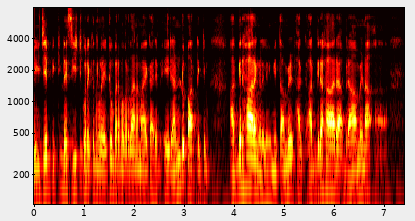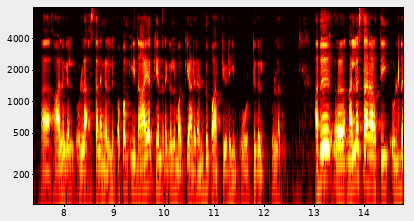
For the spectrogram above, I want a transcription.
ബി ജെ പിയുടെ സീറ്റ് കുറയ്ക്കുന്നുള്ള ഏറ്റവും പരമപ്രധാനമായ കാര്യം ഈ രണ്ടു പാർട്ടിക്കും അഗ്രഹാരങ്ങളിലും ഈ തമിഴ് അഗ്രഹാര ബ്രാഹ്മണ ആളുകൾ ഉള്ള സ്ഥലങ്ങളിലും ഒപ്പം ഈ നായർ കേന്ദ്രങ്ങളിലുമൊക്കെയാണ് രണ്ടു പാർട്ടിയുടെയും വോട്ടുകൾ ഉള്ളത്. അത് നല്ല സ്ഥാനാർത്ഥി ഉണ്ട്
